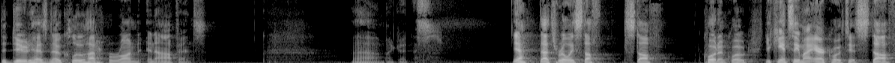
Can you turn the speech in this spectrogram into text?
The dude has no clue how to run an offense. Oh, my goodness. Yeah, that's really stuff, stuff, quote unquote. You can't see my air quotes, it's stuff,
